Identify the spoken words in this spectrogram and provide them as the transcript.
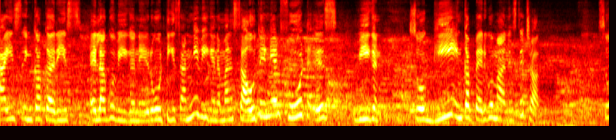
రైస్ ఇంకా కర్రీస్ ఎలాగో వీగనే రోటీస్ అన్నీ వీగనే మన south Indian food is vegan so ghee ఇంకా పెరుగు మానేస్తే చాలు. సో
